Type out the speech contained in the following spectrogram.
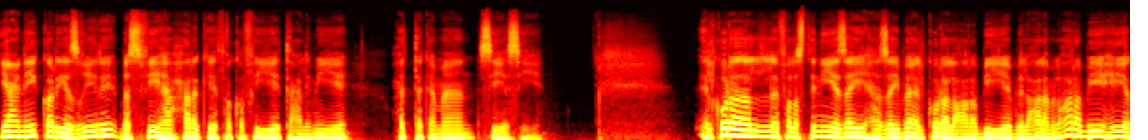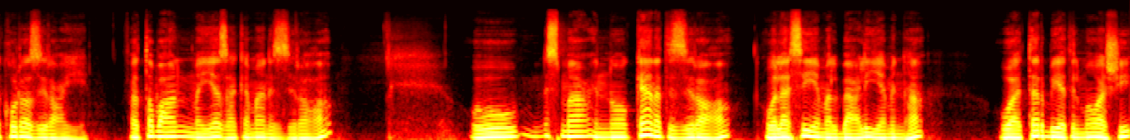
يعني قرية صغيرة بس فيها حركة ثقافية تعليمية حتى كمان سياسية. الكرة الفلسطينية زيها زي باقي الكرة العربية بالعالم العربي هي كرة زراعية. فطبعا ميزها كمان الزراعة. ونسمع إنه كانت الزراعة ولا سيما البعلية منها وتربية المواشي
